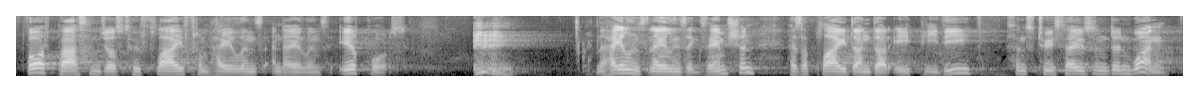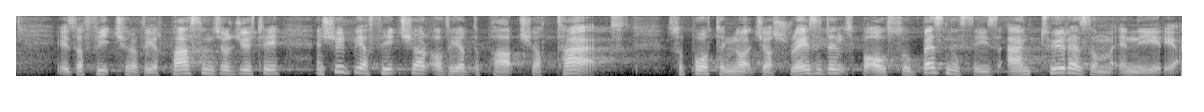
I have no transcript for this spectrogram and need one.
for passengers who fly from Highlands and Islands airports. the Highlands and Islands exemption has applied under APD since 2001. It is a feature of air passenger duty and should be a feature of air departure tax, supporting not just residents but also businesses and tourism in the area.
